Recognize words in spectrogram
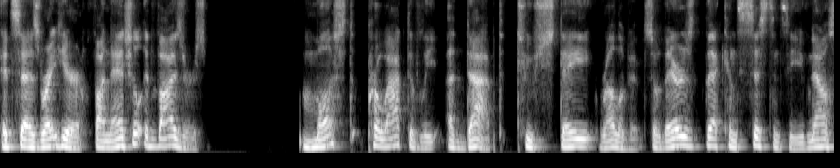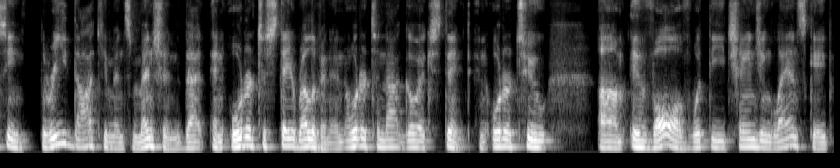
it says right here financial advisors must proactively adapt to stay relevant. So there's that consistency. You've now seen three documents mentioned that in order to stay relevant, in order to not go extinct, in order to um, evolve with the changing landscape,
